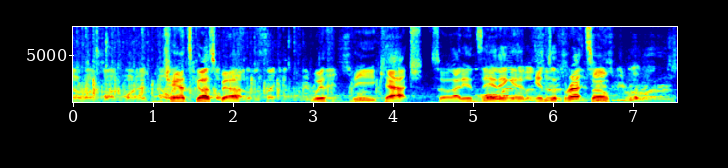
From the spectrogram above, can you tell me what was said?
no runs on one hit, no Chance errors until the Gusbeth bottom of the second. It with the catch. So that ends the inning and ends hear the threat. So TCB Roadrunners,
